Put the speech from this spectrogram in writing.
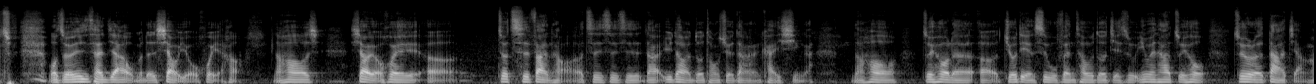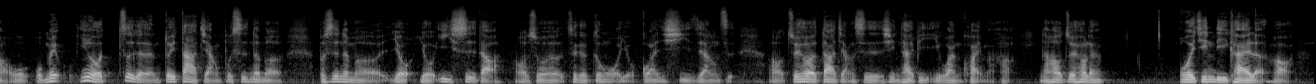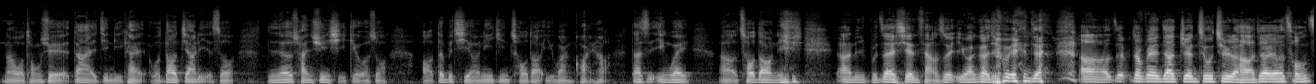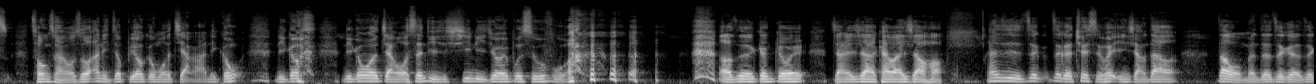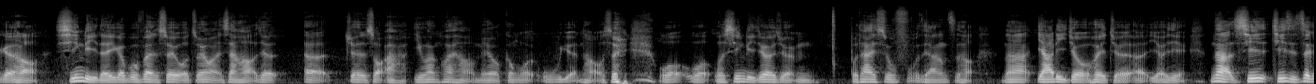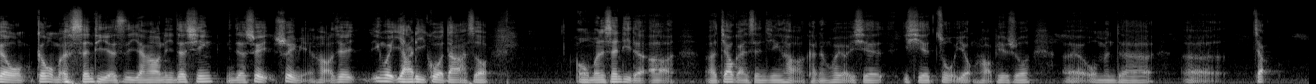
我昨天去参加我们的校友会哈，然后校友会呃就吃饭哈，吃吃吃，大家遇到很多同学当然开心啊。然后最后呢，呃九点十五分差不多结束，因为他最后最后的大奖哈，我我没有，因为我这个人对大奖不是那么不是那么有有意识到哦，说这个跟我有关系这样子哦，最后的大奖是新台币一万块嘛哈。然后最后呢，我已经离开了哈。那我同学大家已经离开，我到家里的时候，人家传讯息给我说：“哦，对不起哦，你已经抽到一万块哈。但是因为呃抽到你 啊，你不在现场，所以一万块就被人家啊，就就被人家捐出去了哈，就要从从传。我说啊，你就不要跟我讲啊，你跟 你跟你跟我讲，我身体心里就会不舒服啊。好，这个跟各位讲一下，开玩笑哈。但是这这个确实会影响到。到我们的这个这个哈心理的一个部分，所以我昨天晚上哈就呃觉得说啊一万块哈没有跟我无缘哈，所以我我我心里就会觉得嗯不太舒服这样子哈，那压力就会觉得有一点。那其实其实这个我跟我们身体也是一样哈，你的心你的睡睡眠哈，就因为压力过大的时候，我们身体的呃呃交感神经哈可能会有一些一些作用哈，比如说呃我们的呃。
